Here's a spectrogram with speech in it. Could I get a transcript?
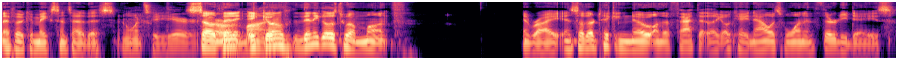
if I can make sense out of this. And once a year. So then it, it goes then it goes to a month. And right. And so they're taking note on the fact that like, okay, now it's one in thirty days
